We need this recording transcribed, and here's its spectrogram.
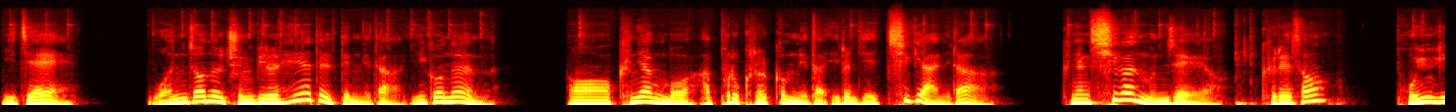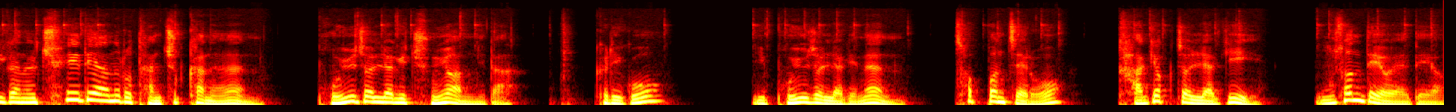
이제 원전을 준비를 해야 될 때입니다. 이거는 어 그냥 뭐 앞으로 그럴 겁니다. 이런 예측이 아니라 그냥 시간 문제예요. 그래서 보유 기간을 최대한으로 단축하는 보유 전략이 중요합니다. 그리고 이 보유 전략에는 첫 번째로 가격 전략이 우선되어야 돼요.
